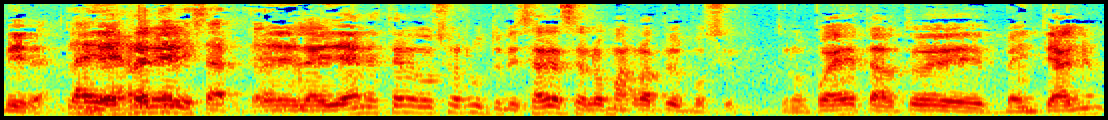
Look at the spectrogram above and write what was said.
Mira, La idea es este- reutilizar, eh, la idea en este negocio es reutilizar y hacerlo lo más rápido posible. Tú no puedes estar de 20 años,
